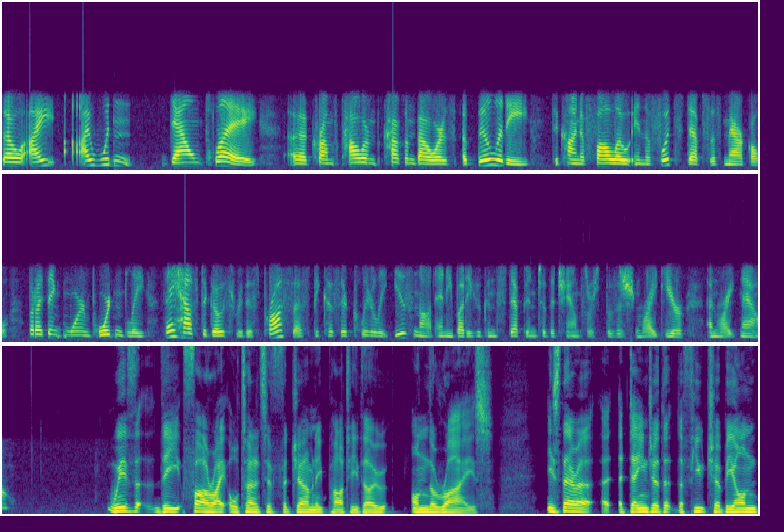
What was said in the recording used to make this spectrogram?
So I I wouldn't downplay uh, Kramp-Karrenbauer's ability to kind of follow in the footsteps of Merkel. But I think more importantly, they have to go through this process because there clearly is not anybody who can step into the chancellor's position right here and right now. With the far right Alternative for Germany party, though, on the rise, is there a, a danger that the future beyond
